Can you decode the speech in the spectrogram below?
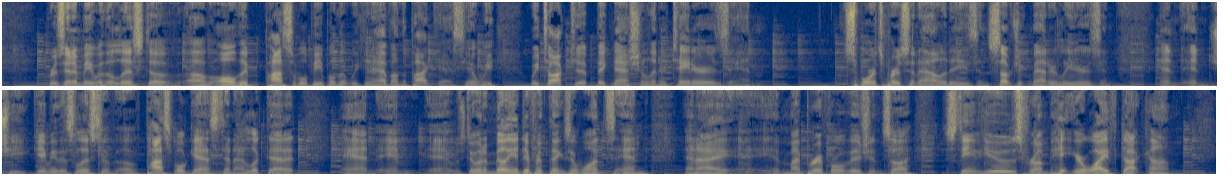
presented me with a list of, of all the possible people that we could have on the podcast, you know, we we talked to big national entertainers and sports personalities and subject matter leaders and and and she gave me this list of, of possible guests, and I looked at it, and and it was doing a million different things at once, and and I in my peripheral vision saw Steve Hughes from HitYourWife.com.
